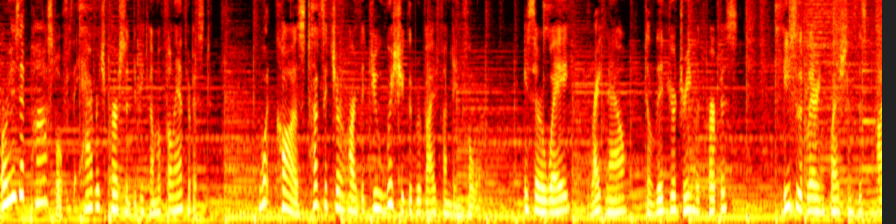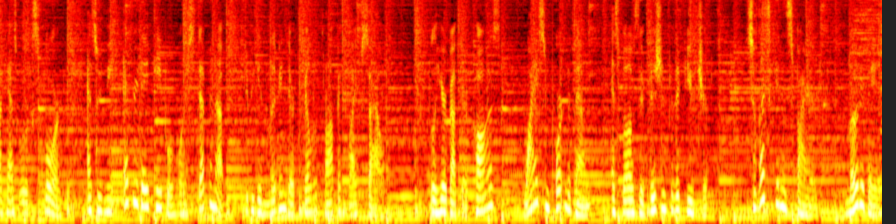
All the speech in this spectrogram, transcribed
or is it possible for the average person to become a philanthropist? What cause tugs at your heart that you wish you could provide funding for? Is there a way, right now, to live your dream with purpose? These are the glaring questions this podcast will explore as we meet everyday people who are stepping up to begin living their philanthropic lifestyle. We'll hear about their cause, why it's important to them, as well as their vision for the future. So let's get inspired, motivated,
